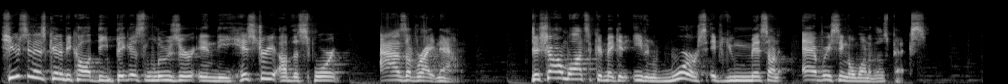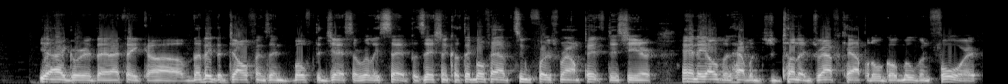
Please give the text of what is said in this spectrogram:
Houston is going to be called the biggest loser in the history of the sport as of right now. Deshaun Watson could make it even worse if you miss on every single one of those picks. Yeah, I agree with that. I think um, I think the Dolphins and both the Jets are really set position because they both have two first round picks this year, and they also have a ton of draft capital go moving forward.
